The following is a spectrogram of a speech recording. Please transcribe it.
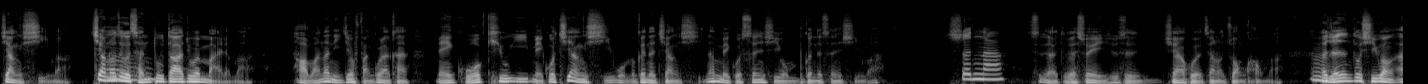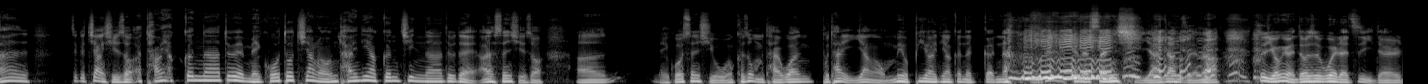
降息嘛，降到这个程度，大家就会买了嘛。好嘛，那你就反过来看，美国 Q E，美国降息，我们跟着降息，那美国升息，我们不跟着升息吗？升啊，是啊，对不对？所以就是现在会有这样的状况嘛。嗯那人人都希望啊，这个降息的时候啊，台湾要跟啊，对不对？美国都降了，我们台湾一定要跟进啊，对不对？啊，升息的时候，呃，美国升息，我可是我们台湾不太一样啊，我们没有必要一定要跟着跟啊，跟着升息啊，这样子有没有？这永远都是为了自己的，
